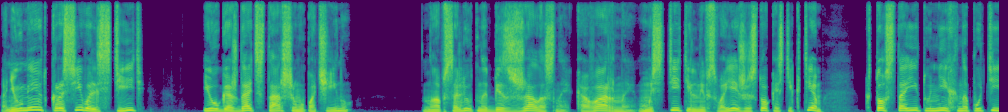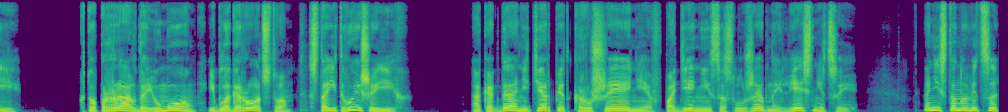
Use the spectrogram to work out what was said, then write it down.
Они умеют красиво льстить и угождать старшему по чину, но абсолютно безжалостны, коварны, мстительны в своей жестокости к тем, кто стоит у них на пути, кто правдой, умом и благородством стоит выше их. А когда они терпят крушение в падении со служебной лестницы, они становятся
